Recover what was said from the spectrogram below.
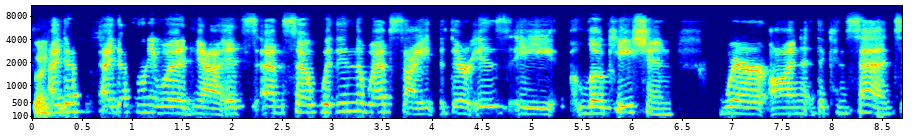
thank I you. Def- I definitely would. Yeah, it's um, so within the website there is a location where on the consent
